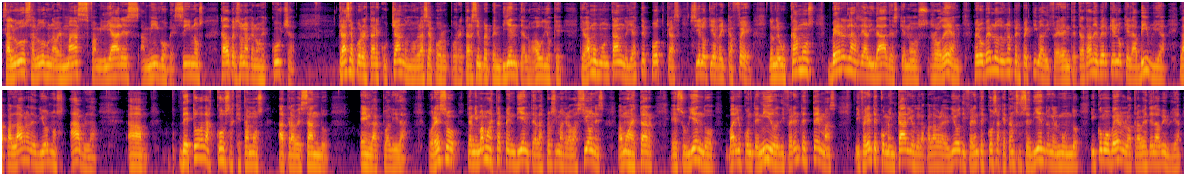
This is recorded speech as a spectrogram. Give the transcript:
Saludos, saludos una vez más, familiares, amigos, vecinos, cada persona que nos escucha. Gracias por estar escuchándonos, gracias por, por estar siempre pendiente a los audios que, que vamos montando y a este podcast Cielo, Tierra y Café, donde buscamos ver las realidades que nos rodean, pero verlo de una perspectiva diferente, tratar de ver qué es lo que la Biblia, la palabra de Dios nos habla uh, de todas las cosas que estamos atravesando en la actualidad. Por eso te animamos a estar pendiente a las próximas grabaciones. Vamos a estar eh, subiendo varios contenidos de diferentes temas, diferentes comentarios de la palabra de Dios, diferentes cosas que están sucediendo en el mundo y cómo verlo a través de la Biblia.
